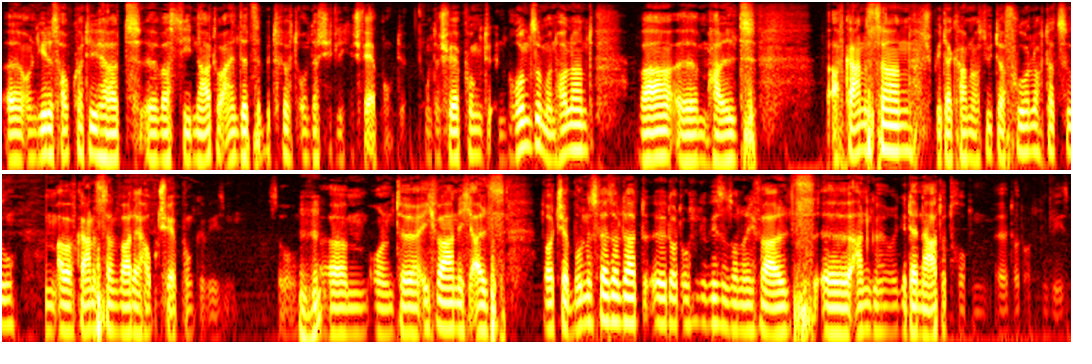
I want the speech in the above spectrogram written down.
äh, und jedes Hauptquartier hat, äh, was die NATO-Einsätze betrifft, unterschiedliche Schwerpunkte. Und der Schwerpunkt in Brunsum in Holland war ähm, halt Afghanistan, später kam noch Süddarfur noch dazu, aber Afghanistan war der Hauptschwerpunkt gewesen. So, mhm. ähm, und äh, ich war nicht als deutscher Bundeswehrsoldat äh, dort unten gewesen, sondern ich war als äh, Angehörige der NATO-Truppen äh, dort unten gewesen.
